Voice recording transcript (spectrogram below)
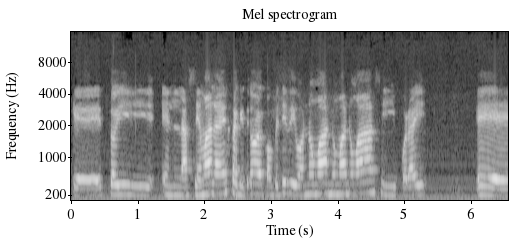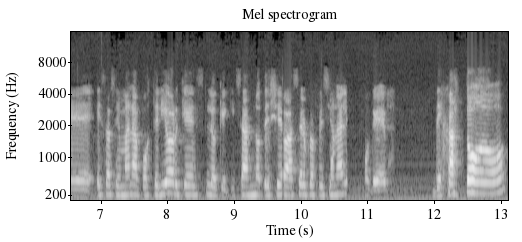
que estoy en la semana esta que tengo que competir, digo no más, no más, no más, y por ahí eh, esa semana posterior, que es lo que quizás no te lleva a ser profesional, es como que dejas todo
